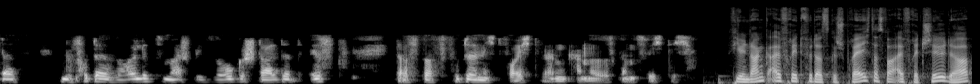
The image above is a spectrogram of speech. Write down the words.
Dass eine Futtersäule zum Beispiel so gestaltet ist, dass das Futter nicht feucht werden kann. Das ist ganz wichtig. Vielen Dank, Alfred, für das Gespräch. Das war Alfred Schilder,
